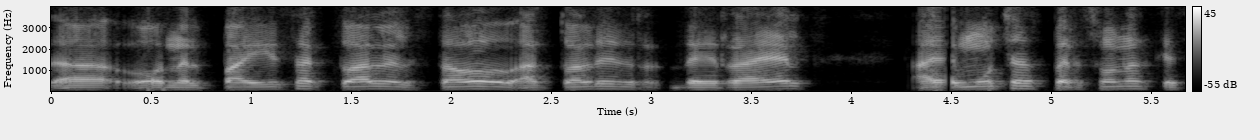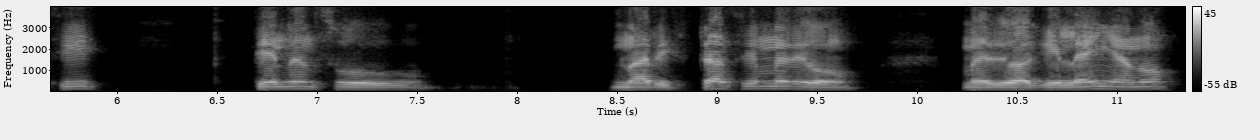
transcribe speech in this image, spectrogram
ah, o en el país actual, el estado actual de, de Israel, hay muchas personas que sí tienen su naricita así medio, medio aguileña, ¿no?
